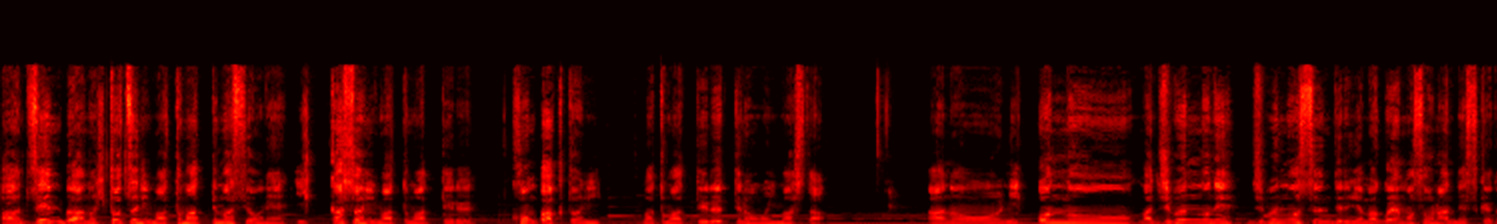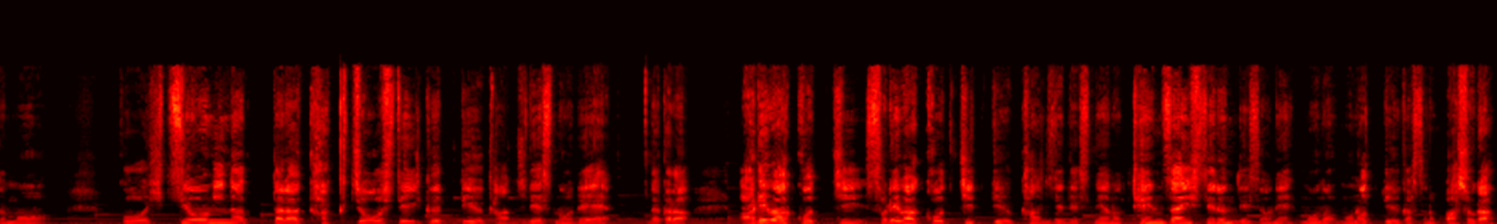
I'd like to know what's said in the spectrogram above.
あ全部あの一つにまとまってますよね。一箇所にまとまってる。コンパクトにまとまってるっていうのを思いました。あの日本の、まあ、自分のね、自分の住んでる山小屋もそうなんですけども、こう必要になったら拡張していくっていう感じですので、だから、あれはこっち、それはこっちっていう感じでですね、あの点在してるんですよね、ものものっていうか、その場所が。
